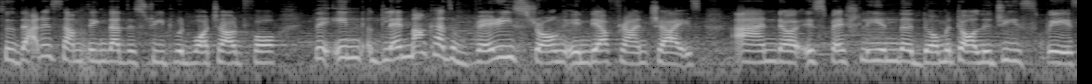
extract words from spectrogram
So that is something that the street would watch out for. The in Glenmark has a very strong India franchise, and uh, especially in the dermatology space.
